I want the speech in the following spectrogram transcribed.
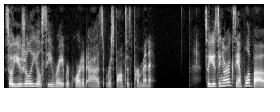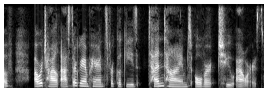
So usually you'll see rate reported as responses per minute. So, using our example above, our child asked their grandparents for cookies 10 times over two hours.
